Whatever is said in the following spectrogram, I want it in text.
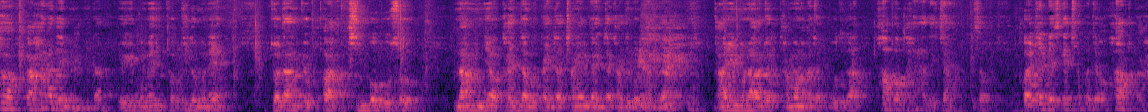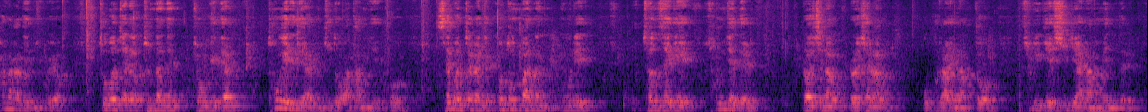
화합과 하나됨입니다. 여기 보면 또 기도문에 교단 교파 진보 보수 남녀 가진자 못 가진자 장애를 가진자 가지 못한 자 단일 문화가족 다문화 가족 모두가 화합하고 하나 되자. 그래서 부활절 메시지의 첫 번째가 화합과 하나가 됨이고요. 두 번째는 분단된 조국에 대한 통일에 대한 기도가 담겨 있고 세 번째가 이제 고통받는 우리 전 세계 형제들 러시아나 러시아나 우크라이나 또 튀르기의 시리아 난민들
